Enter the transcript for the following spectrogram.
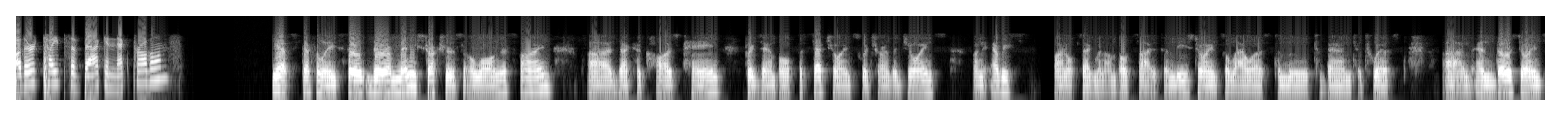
other types of back and neck problems? Yes, definitely. So there are many structures along the spine uh, that could cause pain for example, facet joints, which are the joints on every spinal segment on both sides. And these joints allow us to move, to bend, to twist. Um, and those joints,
